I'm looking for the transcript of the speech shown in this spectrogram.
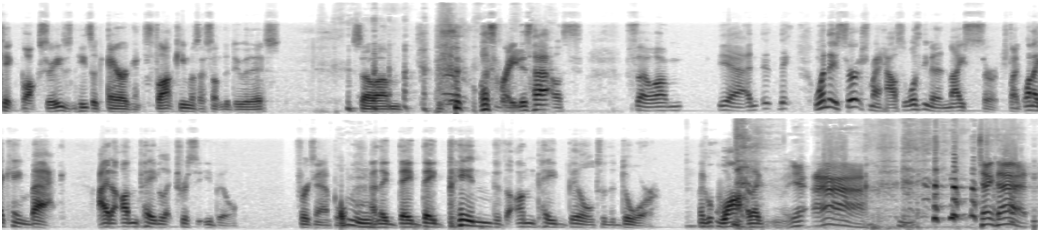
kickboxer, he's he's an arrogant fuck. He must have something to do with this." So, um, let's raid his house. So, um, yeah, and it, they, when they searched my house, it wasn't even a nice search. Like when I came back, I had an unpaid electricity bill, for example, and they they they pinned the unpaid bill to the door. Like why? Like Yeah. Ah. Take that.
